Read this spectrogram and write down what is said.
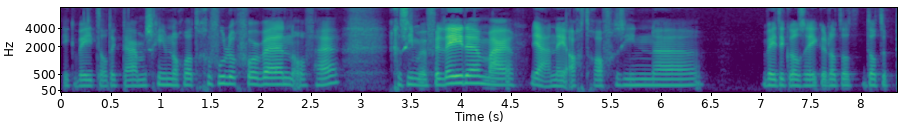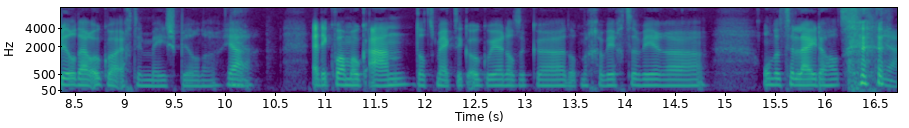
ik weet dat ik daar misschien nog wat gevoelig voor ben, of hè, gezien mijn verleden. Maar ja, nee, achteraf gezien eh, weet ik wel zeker dat, dat, dat de pil daar ook wel echt in meespeelde. Ja. Ja. En ik kwam ook aan, dat merkte ik ook weer, dat, ik, eh, dat mijn gewicht er weer eh, onder te lijden had. Ja.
